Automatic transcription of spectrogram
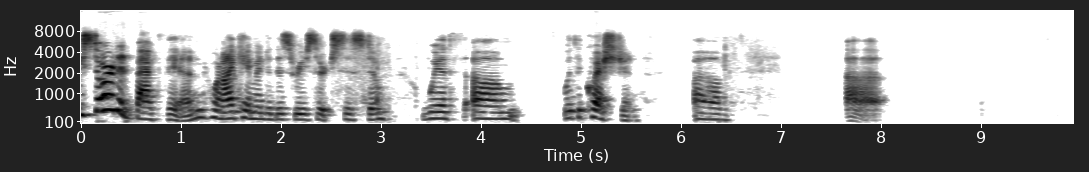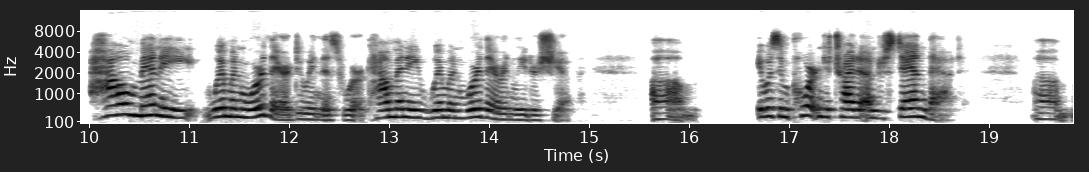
we started back then when I came into this research system with, um, with a question. Um, uh, how many women were there doing this work? How many women were there in leadership? Um, it was important to try to understand that. Um,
